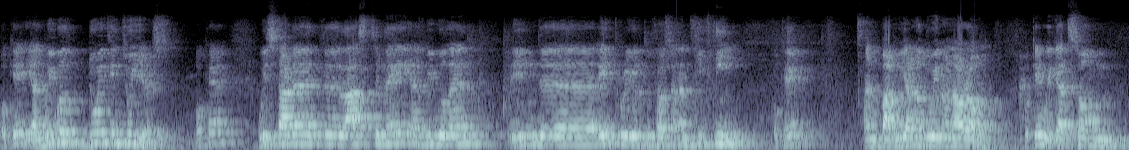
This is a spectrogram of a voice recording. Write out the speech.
Okay, and we will do it in two years. Okay, we started uh, last May and we will end in April 2015. Okay? And but we are not doing on our own. Okay? We got some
